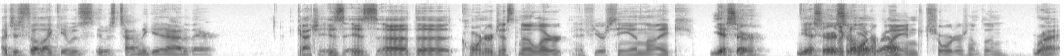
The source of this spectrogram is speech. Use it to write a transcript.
I just felt like it was it was time to get out of there. Gotcha. Is is uh the corner just an alert if you're seeing like Yes, sir. Yes, sir. It's the an corner alert playing short or something? Right.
